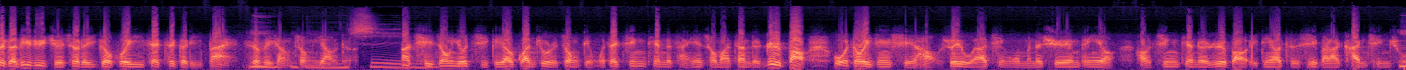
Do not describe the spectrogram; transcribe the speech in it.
这个利率决策的一个会议，在这个礼拜是非常重要的。是。那其中有几个要关注的重点，我在今天的产业筹码站的日报我都已经写好，所以我要请我们的学员朋友，好，今天的日报一定要仔细把它看清楚，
